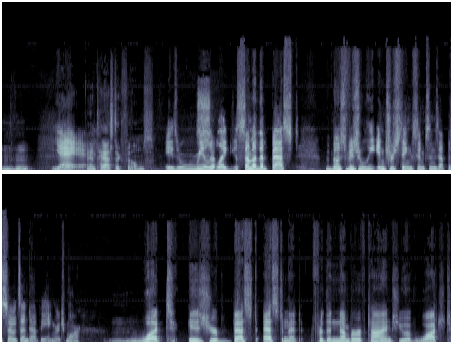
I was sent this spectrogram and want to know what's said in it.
Mm-hmm. Yeah, Fantastic films. he's really So- like some of the best, most visually interesting Simpsons episodes end up being Rich Moore. What is your best estimate for the number of times you have watched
